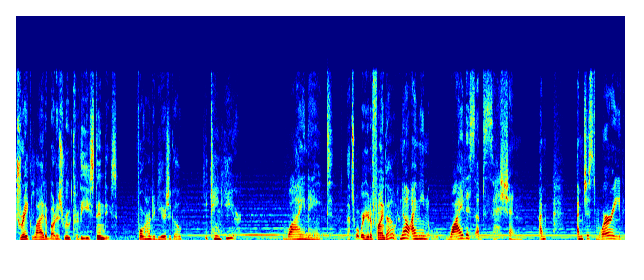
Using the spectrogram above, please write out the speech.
Drake lied about his route through the East Indies. 400 years ago, he came here. Why, Nate? That's what we're here to find out. No, I mean, why this obsession? I'm I'm just worried.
